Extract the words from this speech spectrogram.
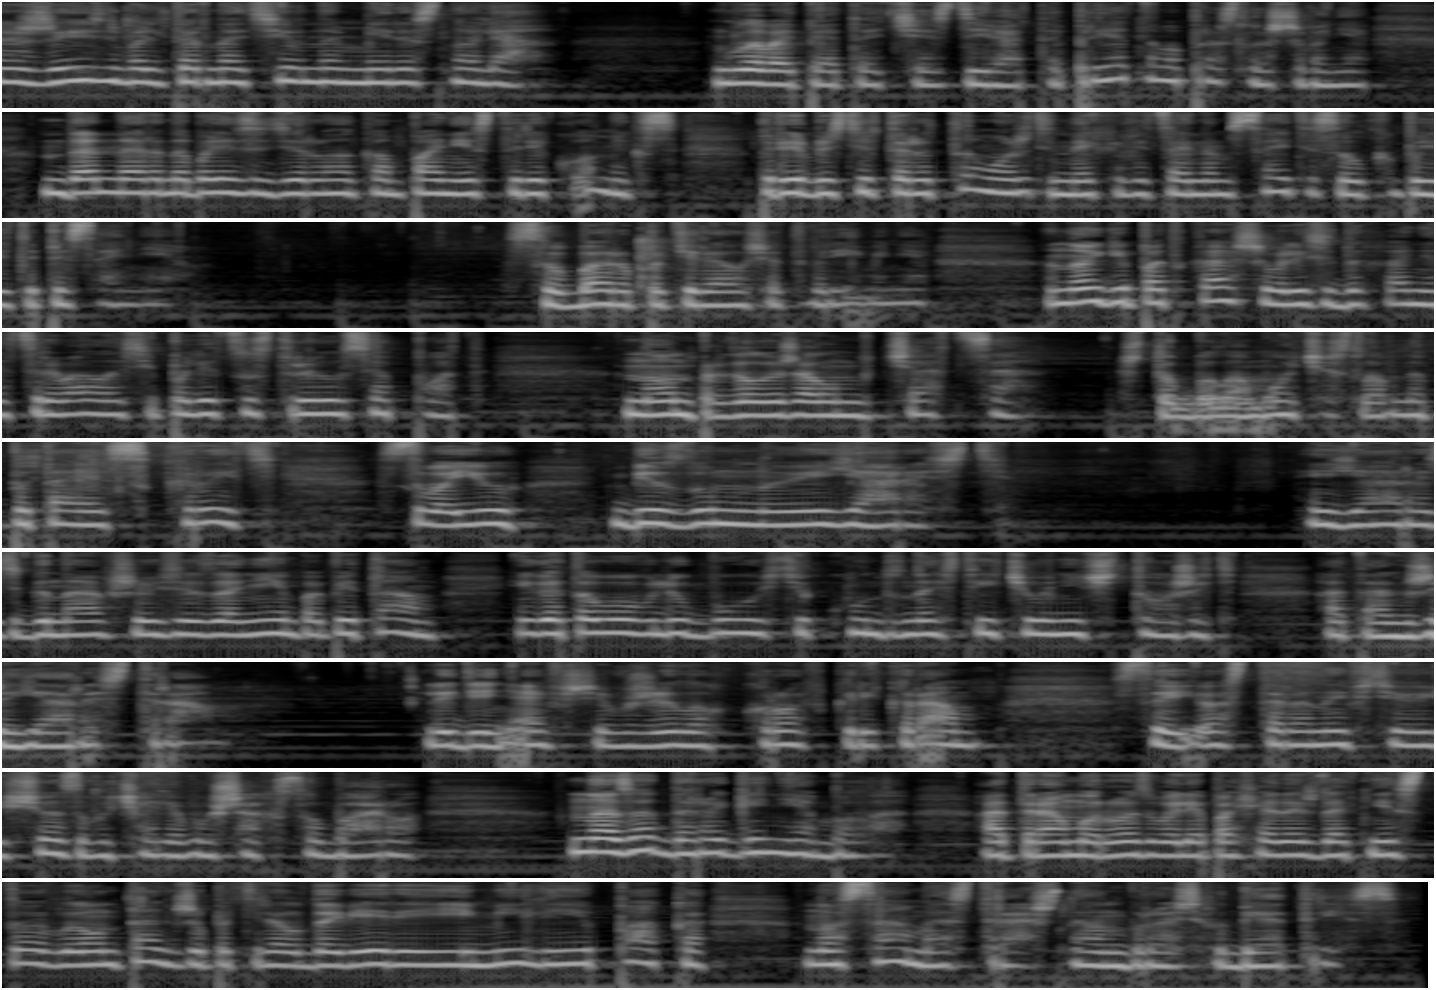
Жизнь в альтернативном мире с нуля. Глава 5, часть 9. Приятного прослушивания. Данная раноболизирована компанией Story Comics. Приобрести второй том можете на их официальном сайте, ссылка будет в описании. Субару потерял счет времени. Ноги подкашивались, и дыхание срывалось, и по лицу струился пот. Но он продолжал мчаться, что было мочи, словно пытаясь скрыть свою безумную ярость. Ярость, гнавшуюся за ним по пятам и готовую в любую секунду настичь и уничтожить, а также ярость Рам. Леденявший в жилах кровь крик Рам с ее стороны все еще звучали в ушах Субару. Назад дороги не было, от Рамы Розволя пощады ждать не стоило, и он также потерял доверие и Эмилии, и Пака, но самое страшное он бросил Беатрис.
